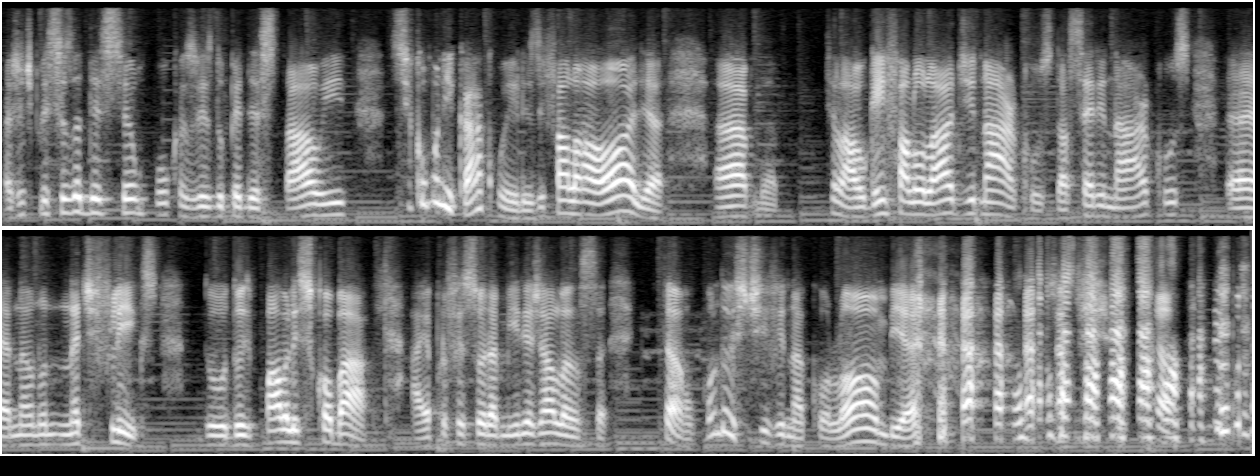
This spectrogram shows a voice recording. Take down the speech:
A gente precisa descer um pouco, às vezes, do pedestal e se comunicar com eles e falar: olha. Ah, sei lá, alguém falou lá de Narcos, da série Narcos é, no, Netflix, do, do Paulo Escobar. Aí a professora Miriam já lança. Então, quando eu estive na Colômbia, quando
